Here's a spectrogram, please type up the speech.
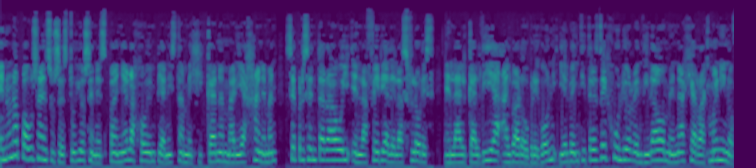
En una pausa en sus estudios en España, la joven pianista mexicana María Hahnemann se presentará hoy en la Feria de las Flores, en la alcaldía Álvaro Obregón, y el 23 de julio rendirá homenaje a Rachmaninoff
